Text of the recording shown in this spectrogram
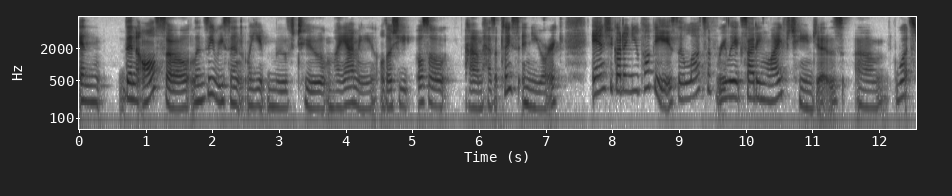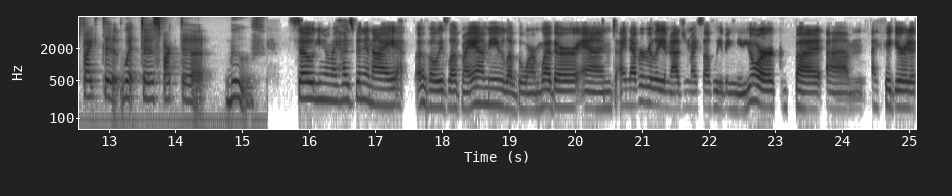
And then also, Lindsay recently moved to Miami, although she also um, has a place in New York, and she got a new puppy. So lots of really exciting life changes. Um, what sparked the what uh, sparked the move? So you know, my husband and I have always loved Miami. We love the warm weather, and I never really imagined myself leaving New York. But um, I figured if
